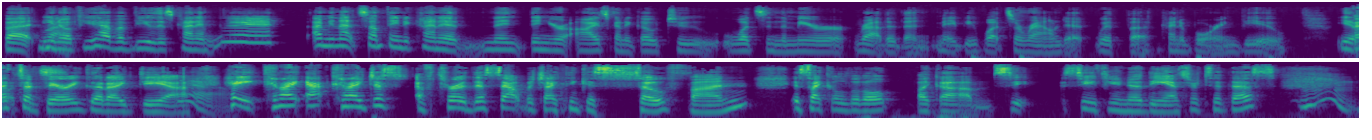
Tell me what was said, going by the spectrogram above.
But you right. know, if you have a view that's kind of, eh, I mean, that's something to kind of then, then your eye's going to go to what's in the mirror rather than maybe what's around it with the kind of boring view. You know, that's a very good idea. Yeah. Hey, can I can I just uh, throw this out, which I think is so fun? It's like a little like um see see if you know the answer to this. Mm.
